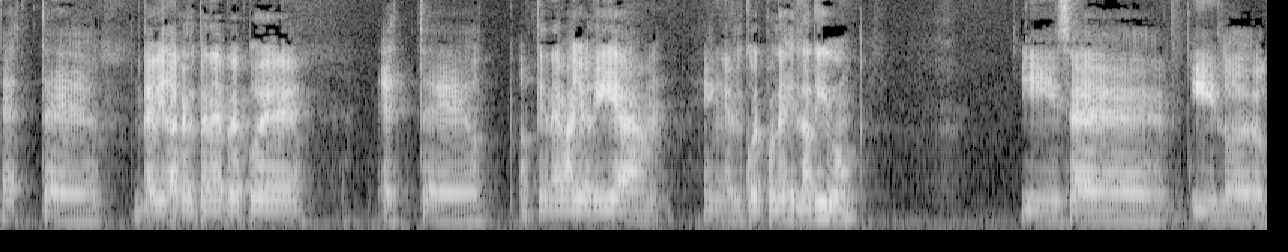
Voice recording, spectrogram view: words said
este, debido a que el PNP, pues, este, obtiene mayoría en el cuerpo legislativo y se, y lo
